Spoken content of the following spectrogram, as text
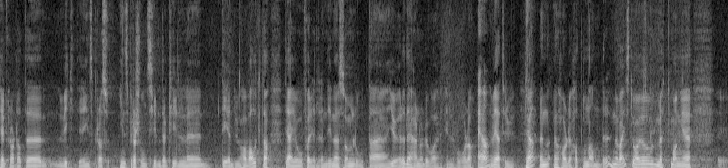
helt klart at uh, viktige inspiras inspirasjonskilder til eh, det du har valgt, da, det er jo foreldrene dine som lot deg gjøre det her når du var elleve år. da. Ja. Det vil jeg tro. Ja. Men, men har du hatt noen andre underveis? Du har jo møtt mange eh,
